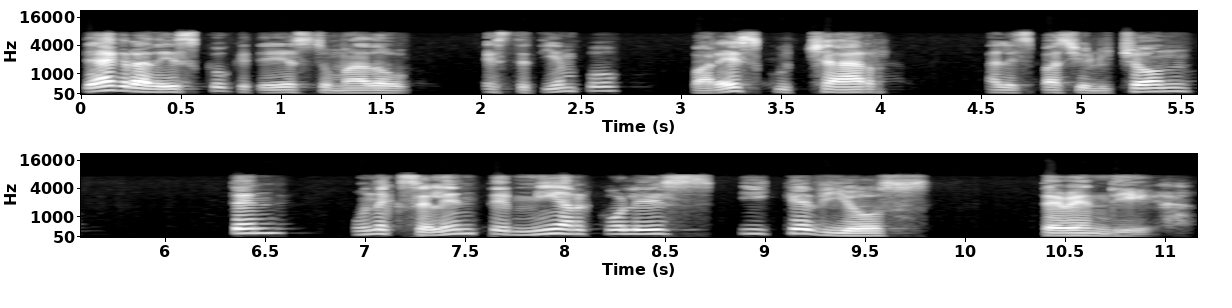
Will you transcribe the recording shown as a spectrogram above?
Te agradezco que te hayas tomado este tiempo para escuchar al espacio Luchón. Ten un excelente miércoles y que Dios te bendiga.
